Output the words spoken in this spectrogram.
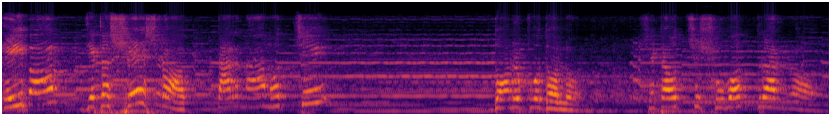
এইবার যেটা শেষ রথ, তার নাম হচ্ছে দর্পদলন, সেটা হচ্ছে সুভদ্রার রথ।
